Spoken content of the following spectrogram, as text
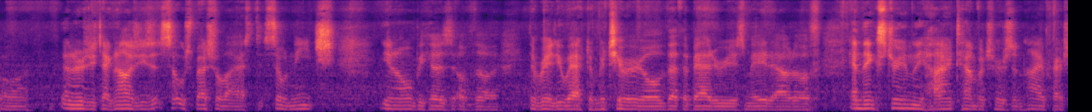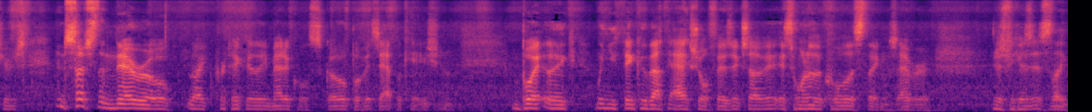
uh, energy technologies. It's so specialized. It's so niche. You know, because of the the radioactive material that the battery is made out of, and the extremely high temperatures and high pressures, and such the narrow, like particularly medical scope of its application. But like when you think about the actual physics of it, it's one of the coolest things ever. Just because it's like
